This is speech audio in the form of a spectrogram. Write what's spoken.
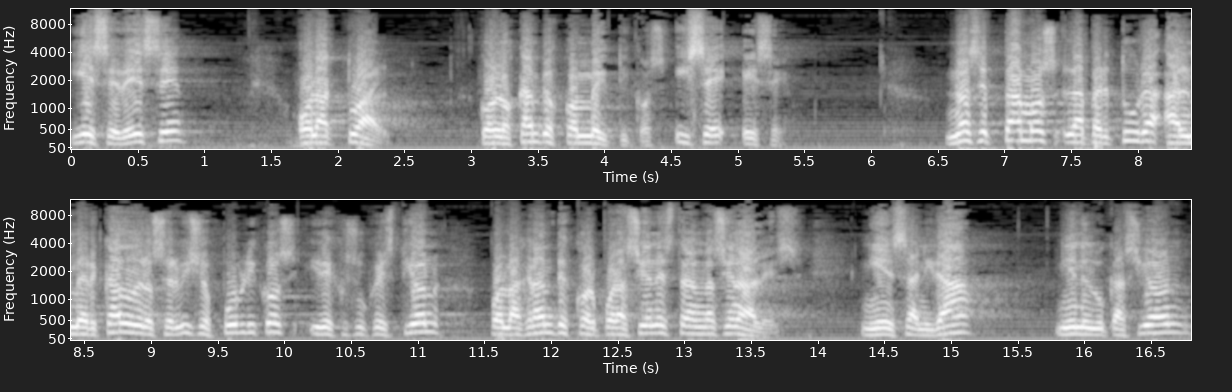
ISDS o la actual, con los cambios cosméticos ICS. No aceptamos la apertura al mercado de los servicios públicos y de su gestión por las grandes corporaciones transnacionales, ni en sanidad, ni en educación,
